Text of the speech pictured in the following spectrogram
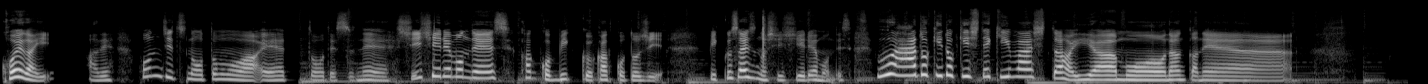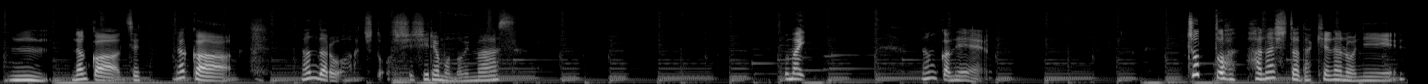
声がいい。あれ、本日のお供は、えー、っとですね、CC レモンです。かっこビッグ、かっこ閉じ。ビッグサイズの CC レモンです。うわー、ドキドキしてきました。いやーもう、なんかね、うん、なんか、ぜ、なんか、なんだろう。ちょっと CC レモン飲みます。うまい。なんかね、ちょっと話しただけなのに、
